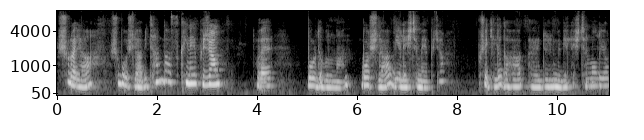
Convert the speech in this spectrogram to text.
şuraya, şu boşluğa bir tane daha sık iğne yapacağım. Ve burada bulunan boşluğa birleştirme yapacağım. Bu şekilde daha e, düzgün bir birleştirme oluyor.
